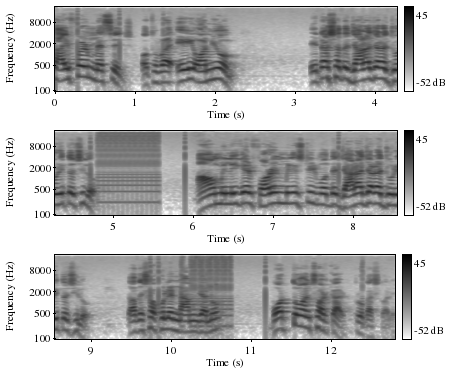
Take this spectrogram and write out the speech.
সাইফার মেসেজ অথবা এই অনিয়ম এটার সাথে যারা যারা জড়িত ছিল, আওয়ামী লীগের ফরেন মিনিস্ট্রির মধ্যে যারা যারা জড়িত ছিল, তাদের সকলের নাম যেন বর্তমান সরকার প্রকাশ করে।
